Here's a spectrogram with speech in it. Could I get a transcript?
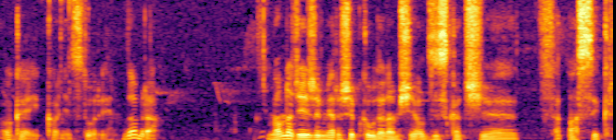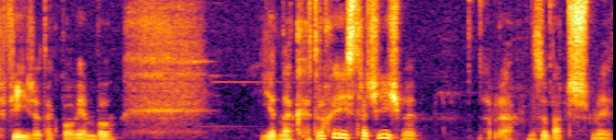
Okej, koniec tury. Dobra. Mam nadzieję, że w miarę szybko uda nam się odzyskać e, zapasy krwi, że tak powiem, bo jednak trochę jej straciliśmy. Dobra, zobaczmy,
